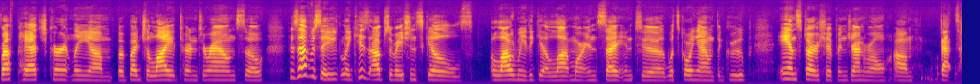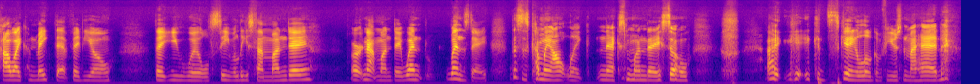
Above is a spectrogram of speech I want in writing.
rough patch currently, um, but by July it turns around. So his obviously like his observation skills allowed me to get a lot more insight into what's going on with the group and Starship in general. Um, that's how I could make that video that you will see released on Monday, or not Monday, when Wednesday. This is coming out like next Monday, so I it's getting a little confused in my head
